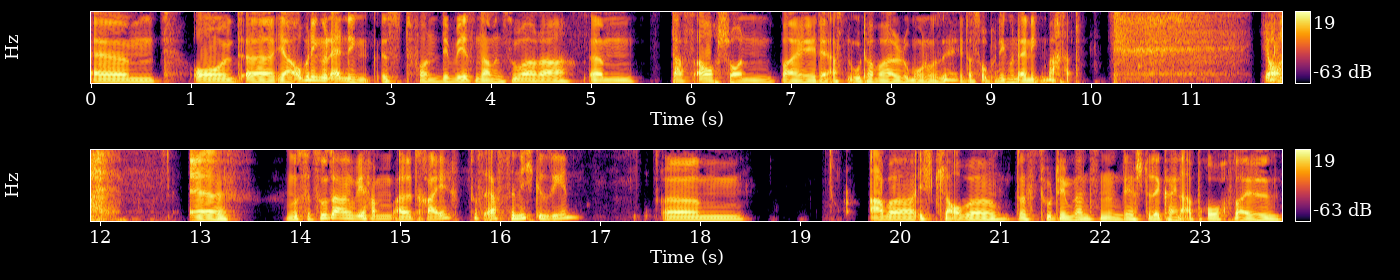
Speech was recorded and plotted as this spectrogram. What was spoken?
Ähm, und äh, ja, Opening und Ending ist von dem Wesen namens Suara, ähm, das auch schon bei der ersten Utawa Lumono Serie das Opening und Ending gemacht hat. Ja, Äh, muss dazu sagen, wir haben alle drei das erste nicht gesehen. Ähm, aber ich glaube, das tut dem Ganzen an der Stelle keinen Abbruch, weil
